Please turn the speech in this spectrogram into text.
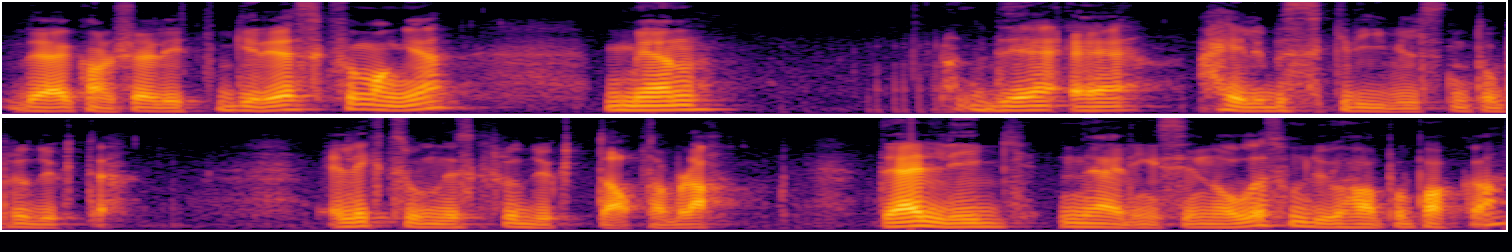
Det er kanskje litt gresk for mange, men det er hele beskrivelsen av produktet. Elektronisk produktdatablad. Der ligger næringsinnholdet som du har på pakka.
